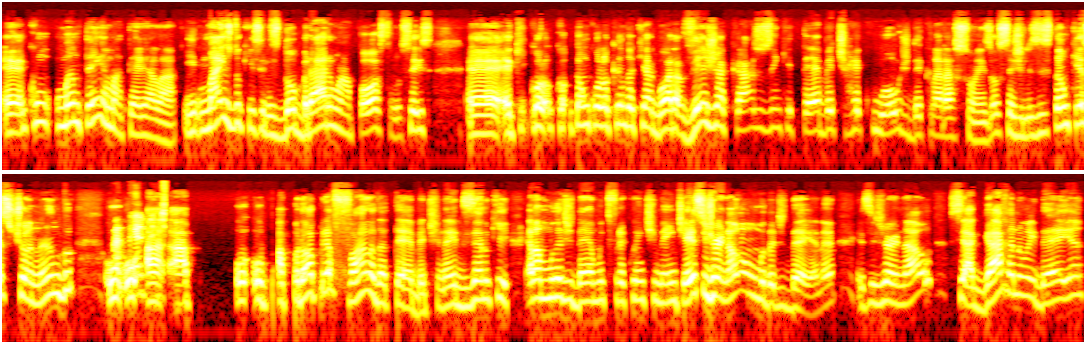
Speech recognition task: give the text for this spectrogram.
é, com, mantém a matéria lá. E mais do que isso, eles dobraram a aposta, vocês é, é que estão colocando aqui agora, veja casos em que Tebet recuou de declarações, ou seja, eles estão questionando o, a, a, a a própria fala da Tebet, né, dizendo que ela muda de ideia muito frequentemente. Esse jornal não muda de ideia, né? Esse jornal se agarra numa ideia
